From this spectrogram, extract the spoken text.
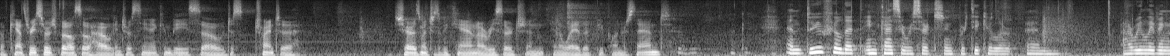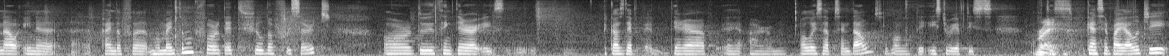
of cancer research, but also how interesting it can be. So just trying to share as much as we can our research in, in a way that people understand. Okay. And do you feel that in cancer research in particular, um, are we living now in a, a kind of a momentum for that field of research, or do you think there is because there are, uh, are always ups and downs along the history of this, right. this cancer biology.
